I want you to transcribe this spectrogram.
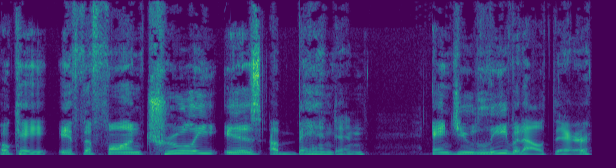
okay, if the fawn truly is abandoned and you leave it out there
